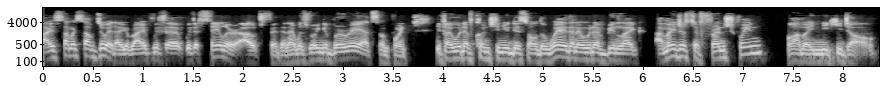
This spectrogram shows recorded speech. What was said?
I saw myself do it. I arrived with a with a sailor outfit and I was wearing a beret at some point. If I would have continued this all the way, then I would have been like, am I just a French queen or am I Nicky Doll?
